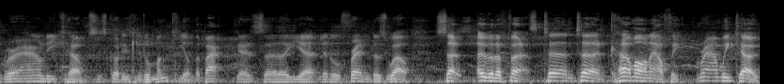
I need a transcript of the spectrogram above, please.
Round he comes. He's got his little monkey on the back as a uh, little friend as well. So over the first turn, turn. Come on, Alfie. Round we go.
